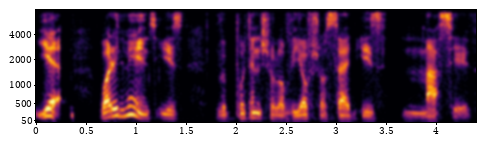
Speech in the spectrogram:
Yeah, what it means is the potential of the offshore side is massive,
